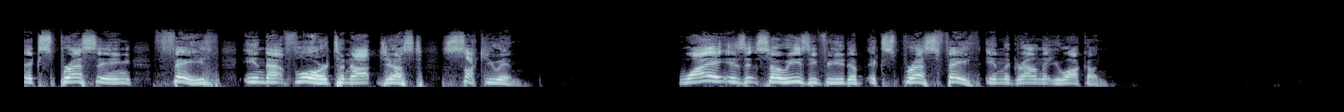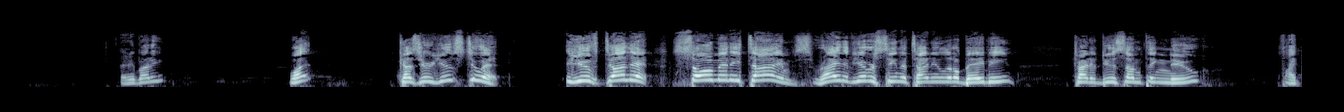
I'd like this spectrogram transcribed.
expressing faith in that floor to not just suck you in? Why is it so easy for you to express faith in the ground that you walk on? Anybody? What? Because you're used to it. You've done it so many times, right? Have you ever seen a tiny little baby try to do something new? It's like,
